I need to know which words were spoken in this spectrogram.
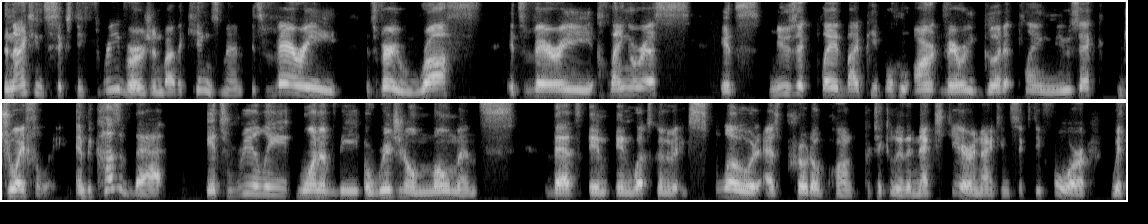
The 1963 version by the Kingsmen, it's very, it's very rough. It's very clangorous. It's music played by people who aren't very good at playing music joyfully. And because of that, it's really one of the original moments that's in, in what's going to explode as proto punk, particularly the next year in 1964 with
